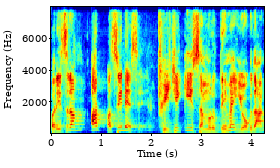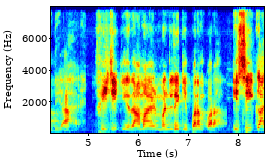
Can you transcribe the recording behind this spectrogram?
परिश्रम और पसीने से फिजी की समृद्धि में योगदान दिया है। फिजी की रामायण मंडली की परंपरा इसी का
